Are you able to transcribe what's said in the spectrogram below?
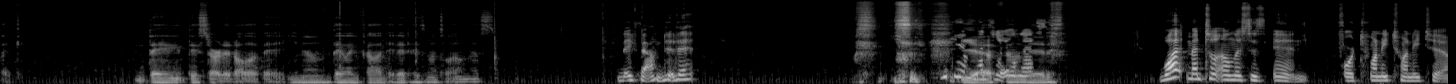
like they they started all of it, you know? They like validated his mental illness. They founded it. Yeah, mental illness. What mental illness is in for 2022?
